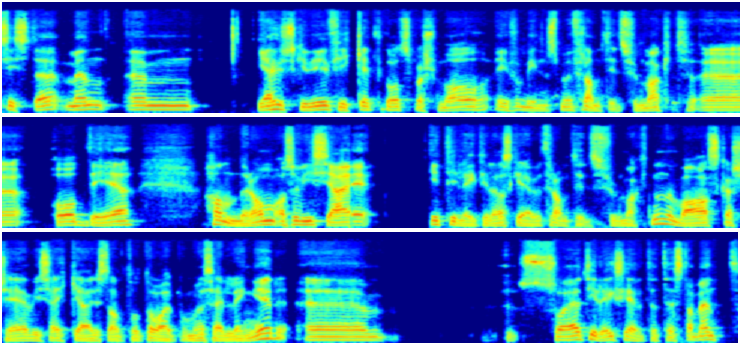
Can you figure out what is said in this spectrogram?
siste. Men um, jeg husker vi fikk et godt spørsmål i forbindelse med framtidsfullmakt. Uh, og det handler om Altså hvis jeg i tillegg til å ha skrevet framtidsfullmakten, hva skal skje hvis jeg ikke er i stand til å ta vare på meg selv lenger? Uh, så har jeg i tillegg skrevet et testament.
